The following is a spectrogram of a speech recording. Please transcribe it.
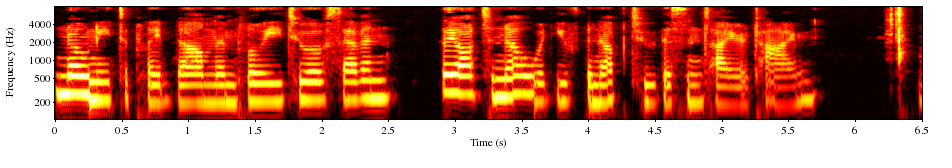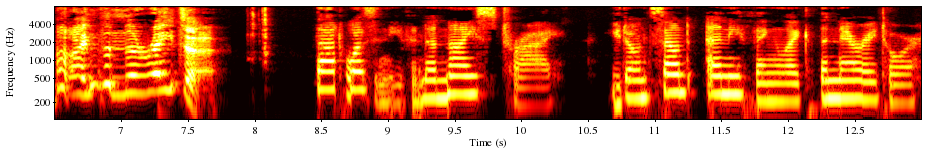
No need to play dumb, Employee 207. They ought to know what you've been up to this entire time. But I'm the narrator! That wasn't even a nice try. You don't sound anything like the narrator.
